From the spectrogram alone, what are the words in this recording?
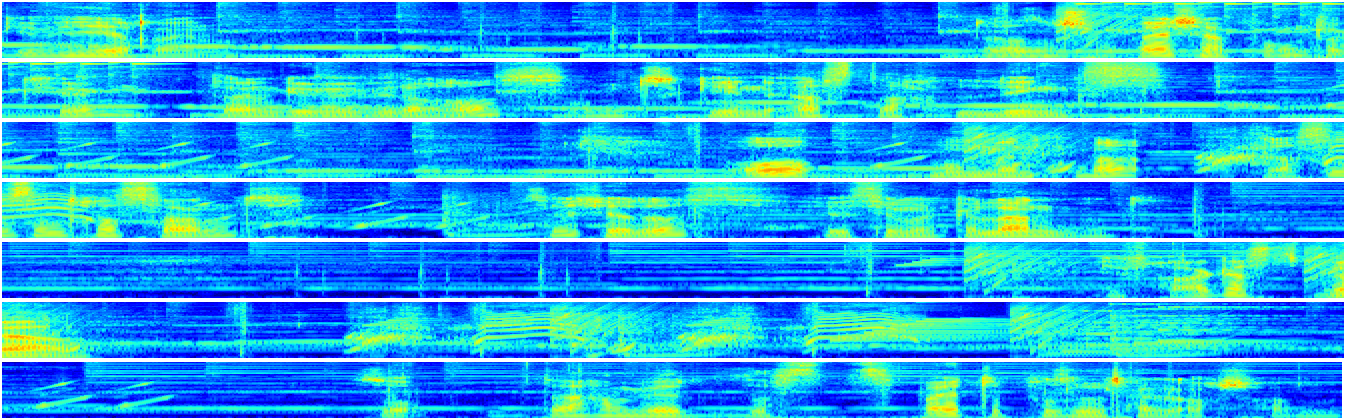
Gehen wir hier rein. Da ist ein Speicherpunkt, okay. Dann gehen wir wieder raus und gehen erst nach links. Oh, Moment mal. Das ist interessant. Seht ihr das? Hier ist jemand gelandet. Die Frage ist, wer? So, da haben wir das zweite Puzzleteil auch schon.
